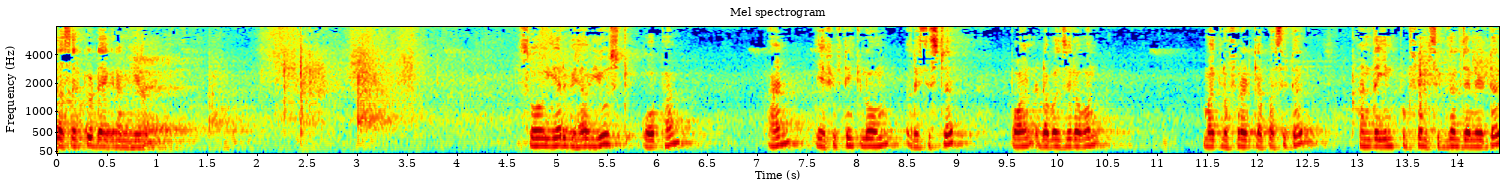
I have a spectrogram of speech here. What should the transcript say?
the circuit diagram here. So here we have used op amp and a 15 kilo ohm resistor 0.001 microfarad capacitor and the input from signal generator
